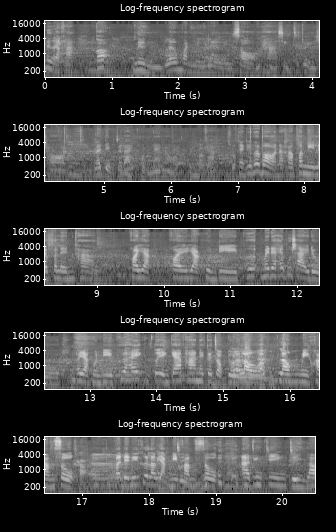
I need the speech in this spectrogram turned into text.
เหนื่อยนะคะ ก็ หนึ่งเริ่มวันนี้เลยสองหาสิ่งที่ตัวเองชอบ และเดี๋ยวจะได้ผลแน่นอนค่ะ อย่างที่พลอยบอกนะคะพอมี reference ค่ะพลอยอยาก พลอยอยากหุ่นดีเพื่อไม่ได้ให้ผู้ชายดูพลอยอยากหุ่นดีเพื่อให้ตัวเองแก้ผ้าในกระจกดูแล้วเราอะเรามีความสุข ครับประเด็นนี้คือเราอยากมีความสุขอ่าจริงจริง เรา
